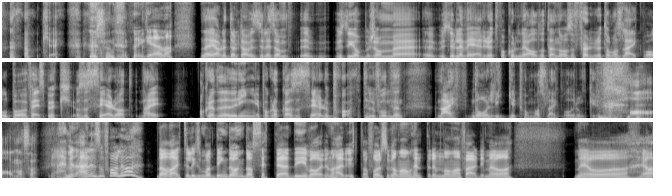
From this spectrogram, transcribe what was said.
ok, jeg skjønner. Ikke jeg, da. Det er jævlig dølt da hvis du liksom eh, Hvis du jobber som eh, Hvis du leverer ut for kolonial.no, så følger du Thomas Leikvoll på Facebook, og så ser du at Nei, akkurat idet du ringer på klokka, så ser du på telefonen din Nei, nå ligger Thomas Leikvoll og runker. Faen, altså. Nei, men er det så farlig, da? Da veit du liksom bare ding dong, da setter jeg de varene her utafor, så kan han hente dem når han er ferdig med å med å Ja,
